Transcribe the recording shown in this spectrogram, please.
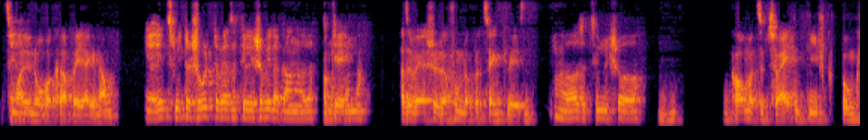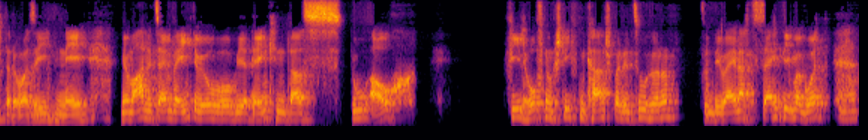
Jetzt Ja. mal den Oberkörper hergenommen. Ja, jetzt mit der Schulter wäre es natürlich schon wieder gegangen, oder? Zum Okay. Turnen. Also du da auf 100% gewesen. Ja, also ziemlich schon, ja. Dann kommen wir zum zweiten Tiefpunkt, oder was ich? Nee. Wir machen jetzt einfach ein Interview, wo wir denken, dass du auch viel Hoffnung stiften kannst bei den Zuhörern. Und die Weihnachtszeit immer gut. ja.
